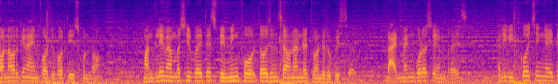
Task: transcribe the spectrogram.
వన్ అవర్కి నైన్ ఫార్టీ ఫోర్ తీసుకుంటాం. మంత్లీ మెంబర్షిప్ అయితే swimming four thousand seven hundred twenty rupees sir. Badminton కూడా సేమ్ ప్రైస్. అది విత్ కోచింగ్ అయితే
